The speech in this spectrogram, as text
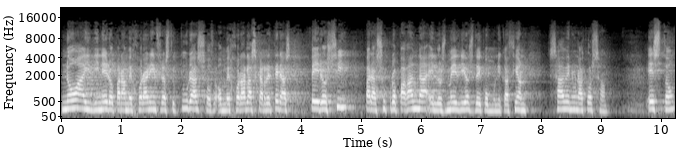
No hay dinero para mejorar infraestructuras o, mejorar las carreteras, pero sí para su propaganda en los medios de comunicación. ¿Saben una cosa? Esto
